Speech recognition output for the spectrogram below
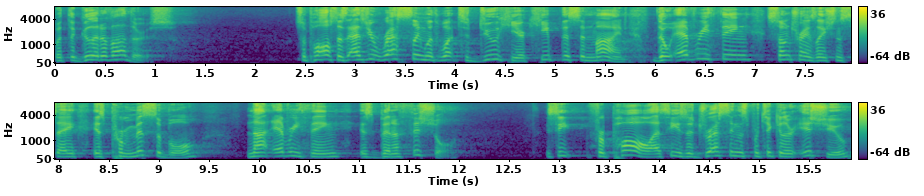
but the good of others. So Paul says, as you're wrestling with what to do here, keep this in mind. Though everything, some translations say, is permissible, not everything is beneficial. You see, for Paul, as he's addressing this particular issue,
